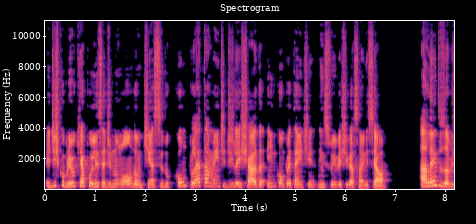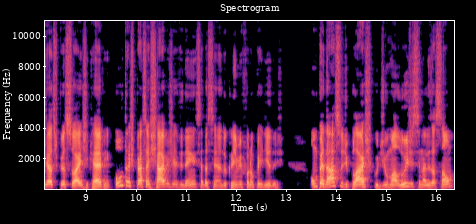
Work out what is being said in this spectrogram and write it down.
e descobriu que a polícia de New London tinha sido completamente desleixada e incompetente em sua investigação inicial. Além dos objetos pessoais de Kevin, outras peças-chave de evidência da cena do crime foram perdidas. Um pedaço de plástico de uma luz de sinalização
